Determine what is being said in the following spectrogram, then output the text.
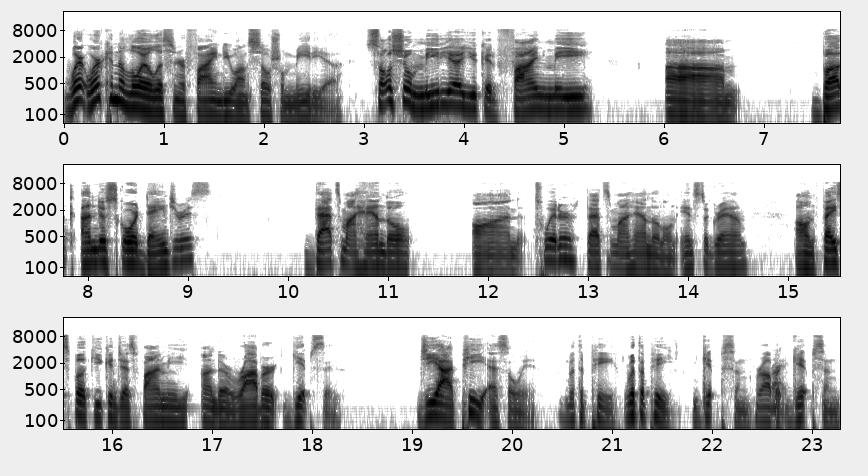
Where where can the loyal listener find you on social media? social media you could find me um buck underscore dangerous. That's my handle on twitter. That's my handle on instagram. On facebook you can just find me under robert gipson. G-i-p-s-o-n With a P. with a p Gipson. Robert Right. Gipson.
